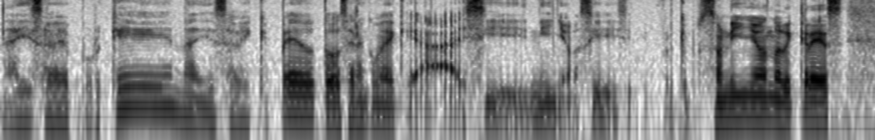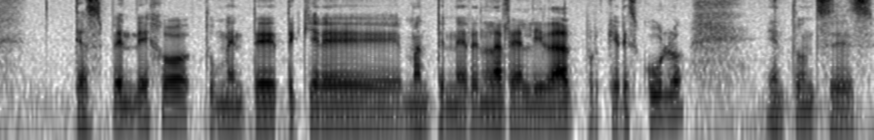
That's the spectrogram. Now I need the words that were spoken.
Nadie sabe por qué, nadie sabe qué pedo. Todos eran como de que, ay, sí, niño, sí, sí. Porque pues, son niños, no le crees te haces pendejo, tu mente te quiere mantener en la realidad porque eres culo. Entonces,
